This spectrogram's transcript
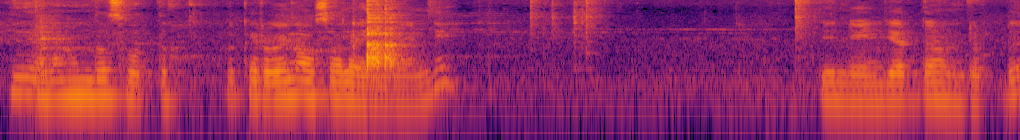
ఇది ఎలా ఉందో చూద్దాం. ఒక ఇరవై నిమిషాలు అయిందండి. దీన్ని ఏం చేద్దామంటే ఇప్పుడు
